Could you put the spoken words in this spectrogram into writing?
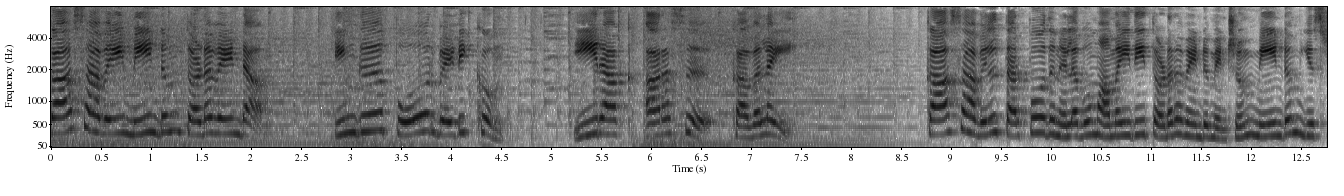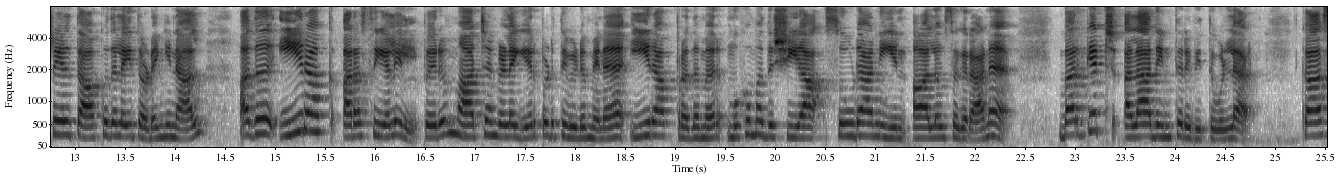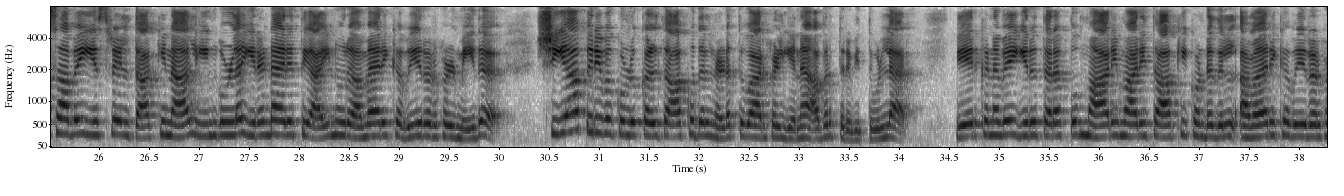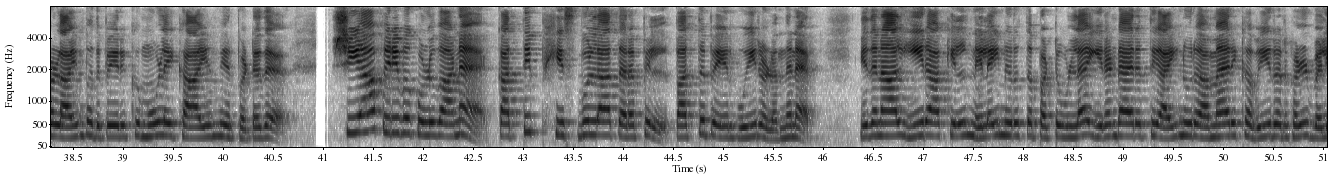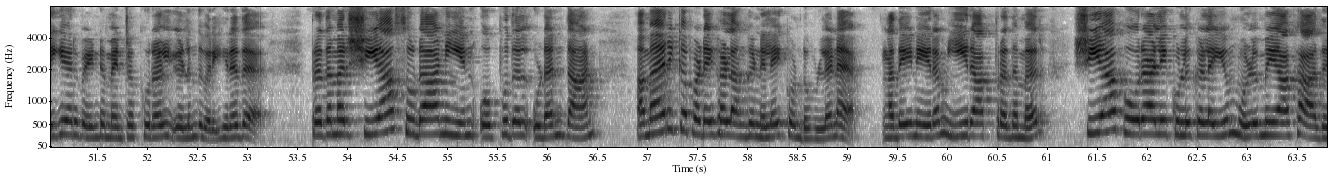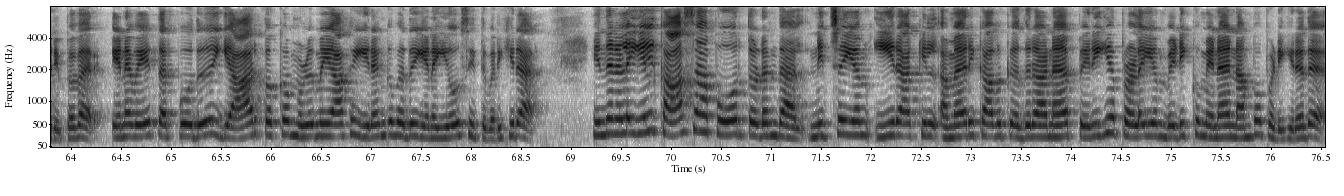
காசாவை மீண்டும் தொட வேண்டாம். இங்கு போர் வெடிக்கும். ஈராக் அரசு கவலை. காசாவில் தற்போது நிலவும் அமைதி தொடர வேண்டும் என்றும் மீண்டும் இஸ்ரேல் தாக்குதலை தொடங்கினால் அது ஈராக் அரசியலில் பெரும் மாற்றங்களை ஏற்படுத்திவிடும் என ஈராக் பிரதமர் முகமது ஷியா சூடானியின் ஆலோசகரான பர்கெட் அலாதின் தெரிவித்துள்ளார். காசாவை இஸ்ரேல் தாக்கினால் இங்குள்ள இரண்டாயிரத்தி ஐநூறு அமெரிக்க வீரர்கள் மீது ஷியா பிரிவு குழுக்கள் தாக்குதல் நடத்துவார்கள் என அவர் தெரிவித்துள்ளார். ஏற்கனவே இரு தரப்பும் மாறி மாறி தாக்கிக் கொண்டதில் அமெரிக்க வீரர்கள் ஐம்பது பேருக்கு மூளை காயம் ஏற்பட்டது. ஷியா பிரிவு குழுவான கத்திப் ஹிஸ்புல்லா தரப்பில் பத்து பேர் உயிரிழந்தனர். இதனால் ஈராக்கில் நிலைநிறுத்தப்பட்டுள்ள இரண்டாயிரத்தி ஐநூறு அமெரிக்க வீரர்கள் வெளியேற வேண்டும் என்ற குரல் எழுந்து வருகிறது. பிரதமர் ஷியா சுடானியின் ஒப்புதல் உடன் தான் அமெரிக்க படைகள் அங்கு நிலை கொண்டுள்ளன. அதே நேரம் ஈராக் பிரதமர் ஷியா போராளி குழுக்களையும் முழுமையாக ஆதரிப்பவர். எனவே தற்போது யார் பக்கம் முழுமையாக இறங்குவது என யோசித்து வருகிறார். இந்த நிலையில் காசா போர் தொடர்ந்தால் நிச்சயம் ஈராக்கில் அமெரிக்காவுக்கு எதிரான பெரிய பிரளயம் வெடிக்கும் என நம்பப்படுகிறது.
